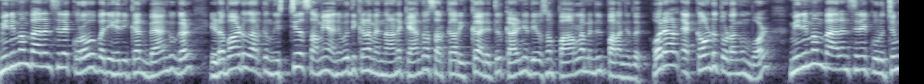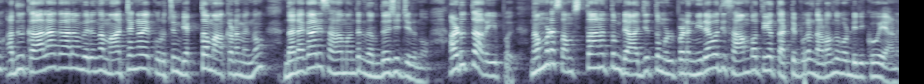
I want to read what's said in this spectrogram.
മിനിമം ബാലൻസിലെ കുറവ് പരിഹരിക്കാൻ ബാങ്കുകൾ ഇടപാടുകാർക്ക് നിശ്ചിത സമയം അനുവദിക്കണമെന്നാണ് കേന്ദ്ര സർക്കാർ ഇക്കാര്യത്തിൽ കഴിഞ്ഞ ദിവസം പാർലമെന്റിൽ പറഞ്ഞത്. ഒരാൾ അക്കൗണ്ട് തുടങ്ങുമ്പോൾ മിനിമം ബാലൻസിനെ കുറിച്ചും അതിൽ കാലാകാലം വരുന്ന മാറ്റങ്ങളെക്കുറിച്ചും വ്യക്തമാക്കണമെന്നും ധനകാര്യ സഹമന്ത്രി നിർദ്ദേശിച്ചിരുന്നു. അടുത്ത അറിയിപ്പ്. നമ്മുടെ സംസ്ഥാനത്തും രാജ്യത്തും ഉൾപ്പെടെ നിരവധി സാമ്പത്തിക തട്ടിപ്പുകൾ നടന്നുകൊണ്ടിരിക്കുകയാണ്.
